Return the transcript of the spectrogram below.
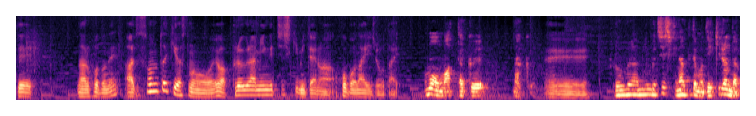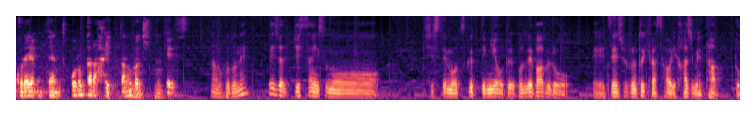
で、なるほどね。あ、その時はその、要はプログラミング知識みたいなのはほぼない状態？もう全くなく、えプログラミング知識なくてもできるんだこれ、みたいなところから入ったのがきっかけです。ー、なるほどね。で、じゃあ実際にその、システムを作ってみようということで、バブルを、えー前職の時から触り始めたと。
